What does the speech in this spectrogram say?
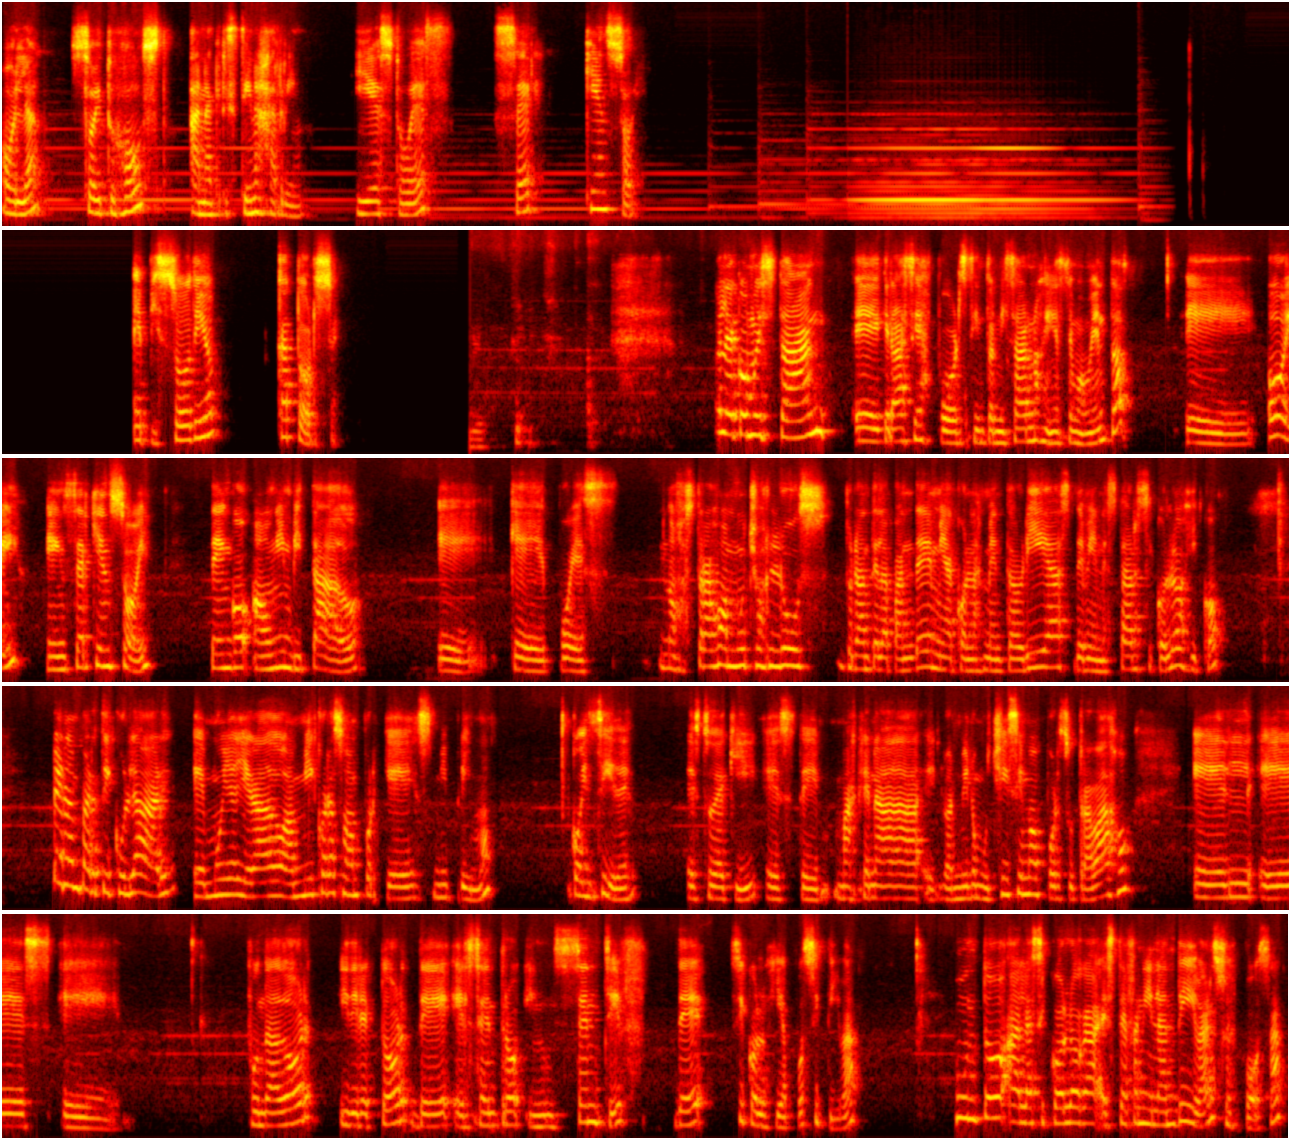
Hola, soy tu host, Ana Cristina Jarrín, y esto es Ser quien soy. Episodio 14. Hola, ¿cómo están? Eh, gracias por sintonizarnos en este momento. Eh, hoy, en Ser quien soy, tengo a un invitado eh, que pues nos trajo a muchos luz durante la pandemia con las mentorías de bienestar psicológico, pero en particular eh, muy allegado a mi corazón porque es mi primo. Coincide esto de aquí, este, más que nada eh, lo admiro muchísimo por su trabajo. Él es fundador y director del Centro Incentive de psicología positiva, junto a la psicóloga Stephanie Landívar, su esposa,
